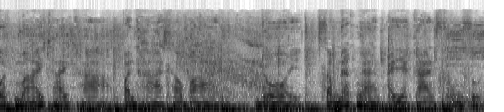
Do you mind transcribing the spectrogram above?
กฎหมายชายคาปัญหาชาวบ้าน โดยสำนักงานอายการสูงสุด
